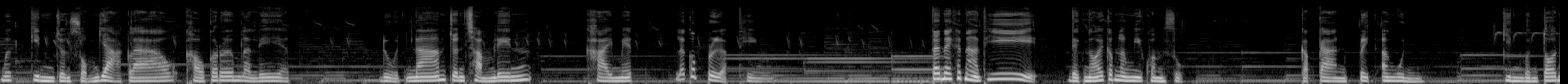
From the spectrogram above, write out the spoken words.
เมื่อกินจนสมอยากแล้ว เขาก็เริ่มละเลียด ดูดน้ำจนฉ่ำลิ้น คายเม็ดแล้วก็เปลือกทิ้ง แต่ในขณะที่เด็กน้อยกำลังมีความสุข กับการปริดองุ่น กินบนต้น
